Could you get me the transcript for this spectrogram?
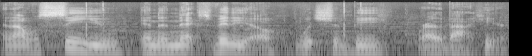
and I will see you in the next video, which should be right about here.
